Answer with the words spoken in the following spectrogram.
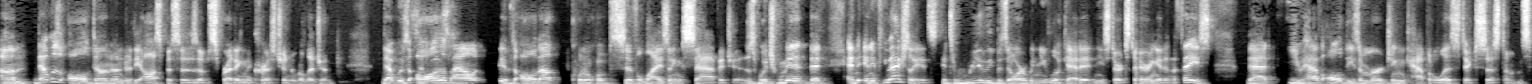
Um, that was all done under the auspices of spreading the Christian religion. That was yes, all was. about it was all about quote unquote civilizing savages, which meant that and, and if you actually it's it's really bizarre when you look at it and you start staring it in the face that you have all these emerging capitalistic systems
